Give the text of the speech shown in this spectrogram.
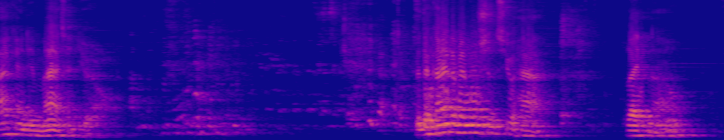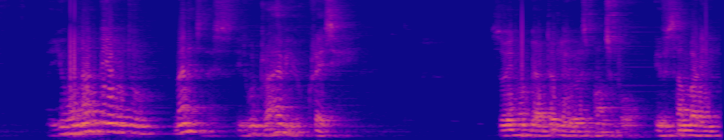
I can imagine you. With the kind of emotions you have right now, you will not be able to manage this, it would drive you crazy. So it would be utterly irresponsible. If somebody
